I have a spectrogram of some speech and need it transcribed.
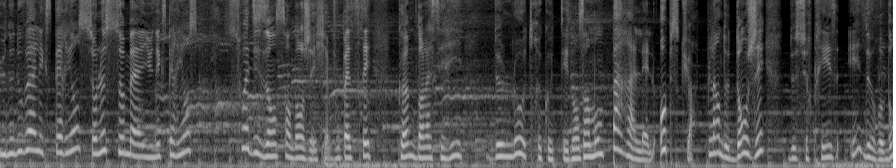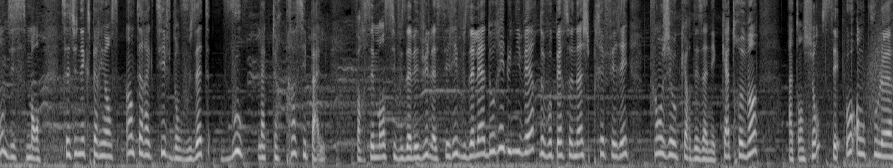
une nouvelle expérience sur le sommeil, une expérience soi-disant sans danger. Vous passerez, comme dans la série, de l'autre côté, dans un monde parallèle, obscur, plein de dangers, de surprises et de rebondissements. C'est une expérience interactive dont vous êtes, vous, l'acteur principal. Forcément, si vous avez vu la série, vous allez adorer l'univers de vos personnages préférés, plongés au cœur des années 80 Attention, c'est haut en couleur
